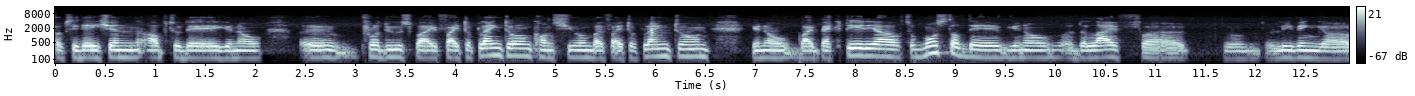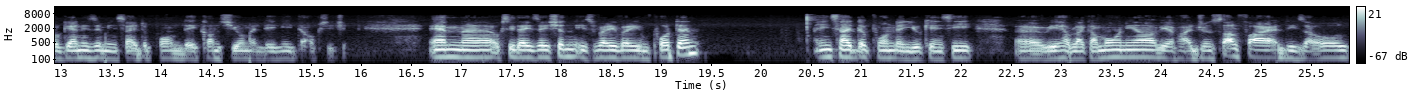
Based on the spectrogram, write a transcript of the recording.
oxidation up to the you know uh, produced by phytoplankton consumed by phytoplankton you know by bacteria. So most of the you know the life uh, living organism inside the pond they consume and they need oxygen. And uh, oxidization is very very important inside the pond. And you can see uh, we have like ammonia we have hydrogen sulfide. These are all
